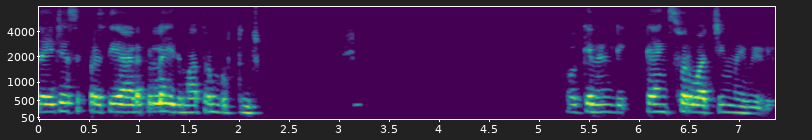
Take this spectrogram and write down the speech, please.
దయచేసి ప్రతి ఆడపిల్ల ఇది మాత్రం గుర్తుంచు ఓకేనండి. Thanks for watching my video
